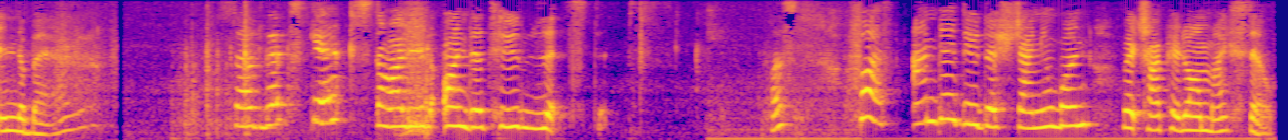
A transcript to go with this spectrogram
in the bag. So let's get started on the two lipsticks. First, first I'm going to do the shiny one which I put on myself.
